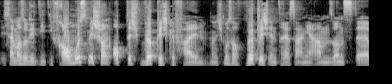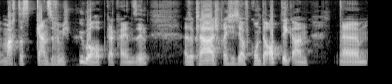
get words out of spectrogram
ich sag mal so, die, die, die Frau muss mir schon optisch wirklich gefallen. Und ich muss auch wirklich Interesse an ihr haben, sonst äh, macht das Ganze für mich überhaupt gar keinen Sinn. Also klar spreche ich sie aufgrund der Optik an, ähm,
